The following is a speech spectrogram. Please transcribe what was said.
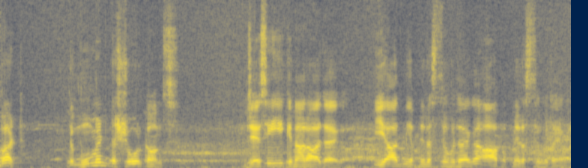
but the moment the shore comes जैसे ही किनारा आ जाएगा ये आदमी अपने रास्ते हो जाएगा आप अपने रास्ते हो जाएँगे।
